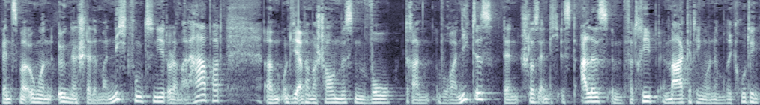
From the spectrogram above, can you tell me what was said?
wenn es mal irgendwann an irgendeiner Stelle mal nicht funktioniert oder mal hapert ähm, und wir einfach mal schauen müssen, wo dran, woran liegt es. Denn schlussendlich ist alles im Vertrieb, im Marketing und im Recruiting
